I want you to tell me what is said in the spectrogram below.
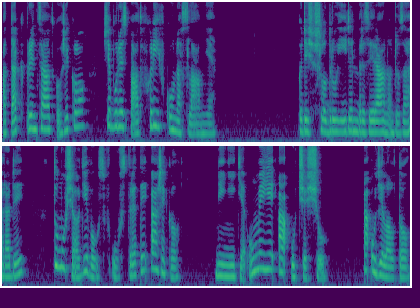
A tak princátko řeklo, že bude spát v chlívku na slámě. Když šlo druhý den brzy ráno do zahrady, tu mu šel divous v ústrety a řekl, nyní tě umyji a učešu. A udělal to.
